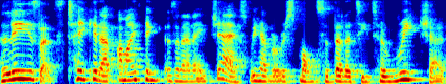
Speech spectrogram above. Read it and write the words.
please let's take it up. And I think as an NHS, we have a responsibility to reach out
